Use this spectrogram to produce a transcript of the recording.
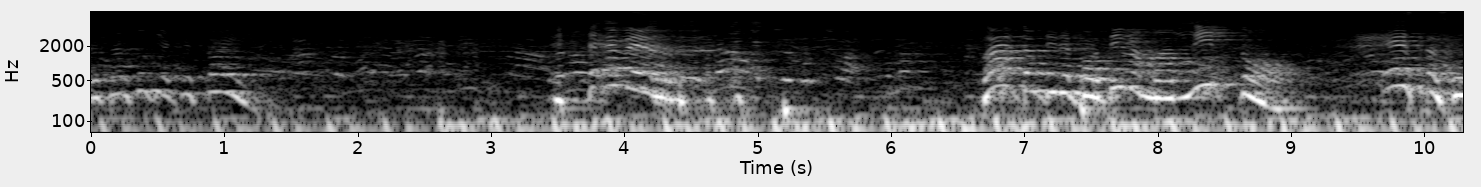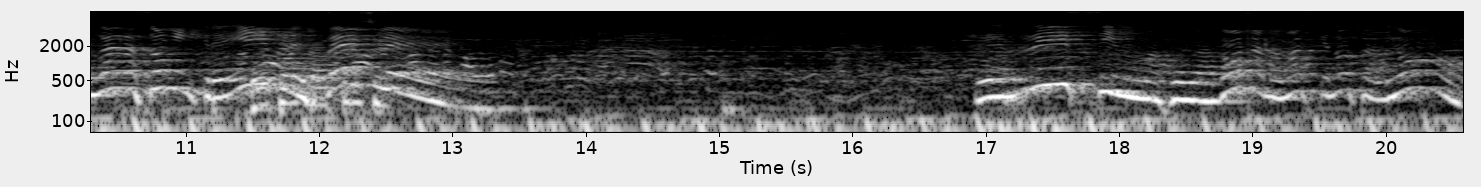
gritar Susi, aquí estoy. Ever. Falta antideportiva, manito. Estas jugadas son increíbles, Pepe. Perrísima jugadora, nada más que no salió.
